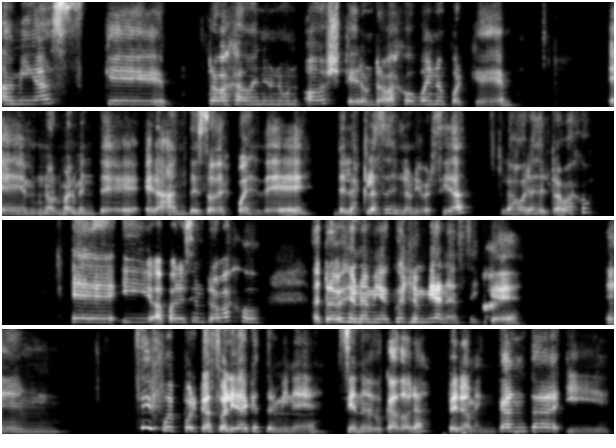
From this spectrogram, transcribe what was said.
amigas que trabajaban en un OSH, que era un trabajo bueno porque em, normalmente era antes o después de, las clases en la universidad, las horas del trabajo. Eh, y apareció un trabajo a través de una amiga colombiana, así que em, sí, fue por casualidad que terminé siendo educadora, pero me encanta y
